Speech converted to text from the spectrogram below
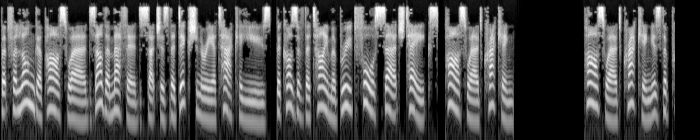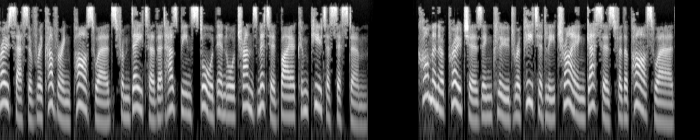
but for longer passwords other methods such as the dictionary attack are used, because of the time a brute force search takes. Password cracking Password cracking is the process of recovering passwords from data that has been stored in or transmitted by a computer system. Common approaches include repeatedly trying guesses for the password,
